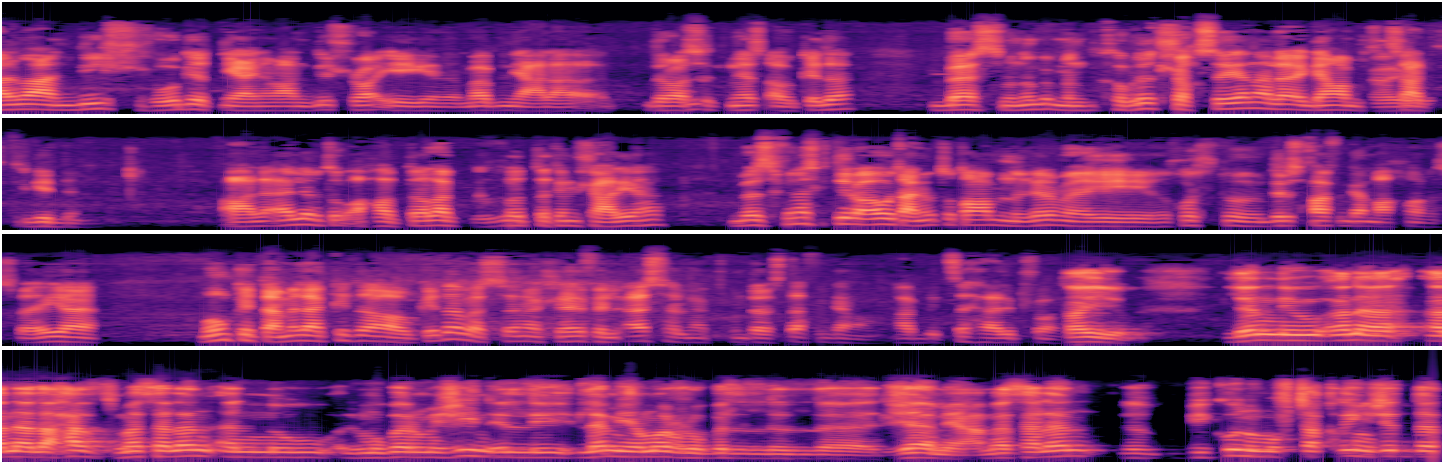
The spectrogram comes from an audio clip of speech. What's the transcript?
أنا ما عنديش وجهة يعني ما عنديش رأي مبني على دراسة ناس أو كده. بس من من خبرتي الشخصيه أنا لا الجامعة بتساعد أيوة. كتير جدا. على الأقل بتبقى حاطة لك خطة تمشي عليها. بس في ناس كتير قوي اتعلمته طبعا من غير ما يخشوا يدرسوا حاجة في الجامعة خالص فهي ممكن تعملها كده أو كده بس أنا شايف الأسهل إنك تكون درستها في الجامعة بتسهل عليك شوية طيب لأني أنا أنا لاحظت مثلا أنه المبرمجين اللي لم يمروا بالجامعة مثلا بيكونوا مفتقرين جدا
